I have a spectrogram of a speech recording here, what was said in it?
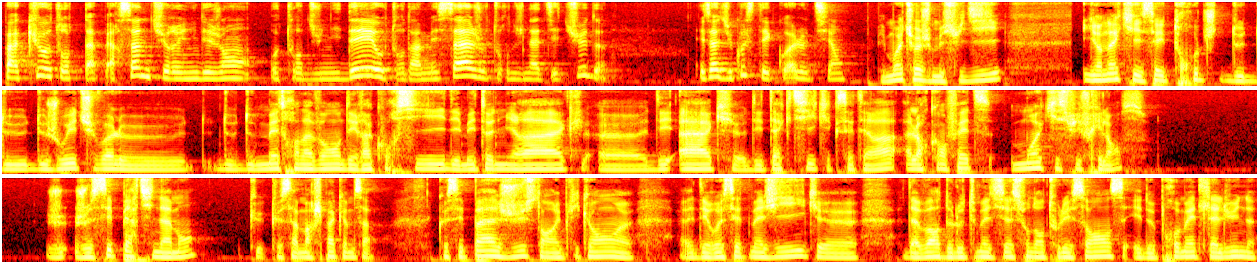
pas que autour de ta personne, tu réunis des gens autour d'une idée, autour d'un message, autour d'une attitude. Et toi, du coup, c'était quoi le tien? Mais moi, tu vois, je me suis dit, il y en a qui essayent trop de, jouer, tu vois, de, mettre en avant des raccourcis, des méthodes miracles, euh, des hacks, des tactiques, etc. Alors qu'en fait, moi qui suis freelance, je, je sais pertinemment que, que ça marche pas comme ça que c'est pas juste en répliquant euh, des recettes magiques, euh, d'avoir de l'automatisation dans tous les sens et de promettre la lune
